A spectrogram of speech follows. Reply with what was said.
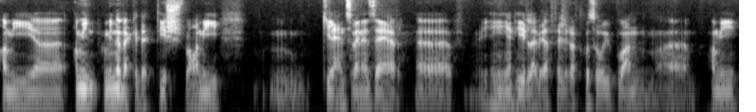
ami, ami, ami növekedett is, valami 90 ezer ilyen hírlevél feliratkozójuk van, ami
